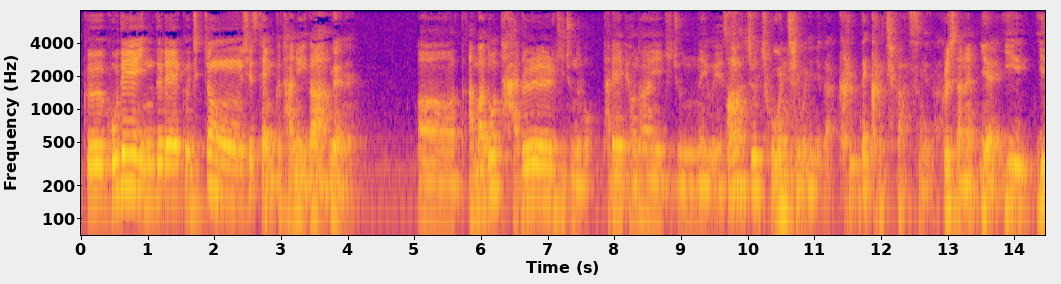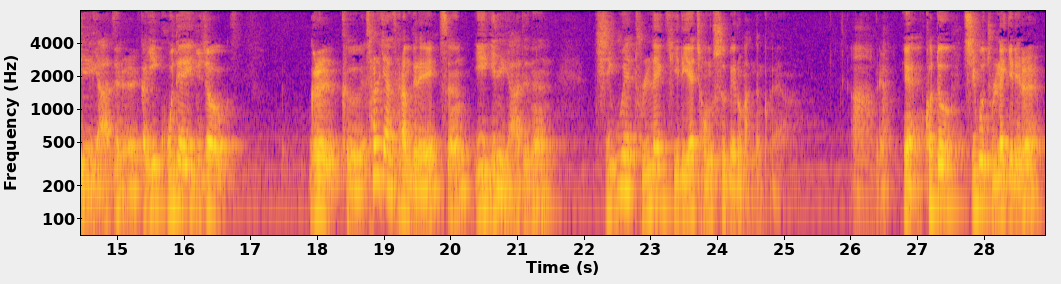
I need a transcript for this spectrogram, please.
그 고대인들의 그 측정 시스템 그 단위가 네네. 어, 아마도 달을 기준으로 달의 변화의 기준에 의해서 아주 좋은 질문입니다. 그런데 그렇지가 않습니다. 그렇진 않아요? 예, 이 일야드를 그러니까 이 고대 유적을 그 설계한 사람들이 쓴 이 일야드는 지구의 둘레 길이의 정수배로 만든 거예요. 아 그래요? 예, 그것도 지구 둘레 길이를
